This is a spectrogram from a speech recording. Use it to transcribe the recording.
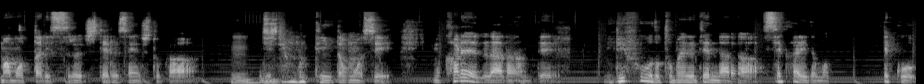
守ったりする、してる選手とか、うん。自信持っていいと思うし、もう彼らなんて、ビュフォード止めれてんなら、世界でも結構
